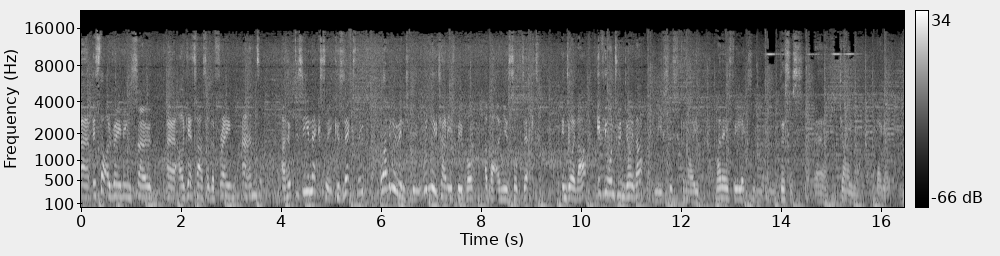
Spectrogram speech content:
Uh, it started raining, so uh, I'll get out of the frame and I hope to see you next week because next week we'll have a new interview with new Chinese people about a new subject. Enjoy that. If you want to enjoy that, please subscribe. My name is Felix and, and this is uh, China. Bye guys.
